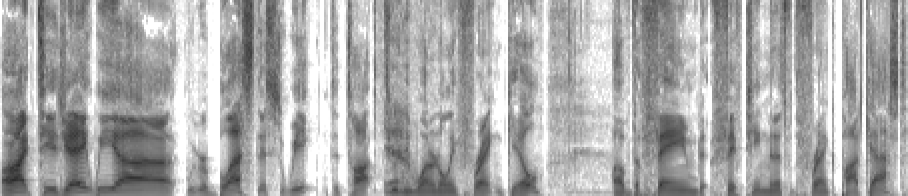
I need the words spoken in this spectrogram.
All right, TJ, we uh we were blessed this week to talk to Yeah. the one and only Frank Gil of the famed 15 Minutes with Frank podcast,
